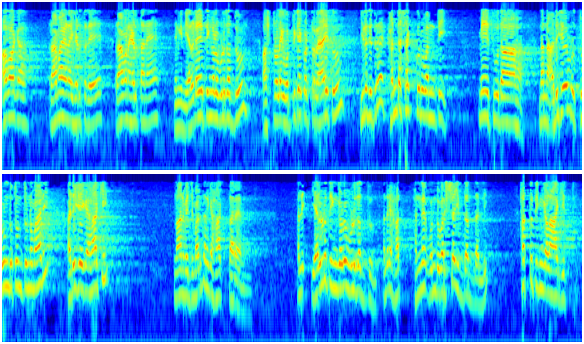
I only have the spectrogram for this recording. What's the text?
ಆವಾಗ ರಾಮಾಯಣ ಹೇಳ್ತದೆ, ರಾವಣ ಹೇಳ್ತಾನೆ ನಿನಗೆ ಎರಡೇ ತಿಂಗಳು ಉಳಿದದ್ದು, ಅಷ್ಟರೊಳಗೆ ಒಪ್ಪಿಗೆ ಕೊಟ್ಟರೆ ಆಯಿತು. ಇಲ್ಲದಿದ್ರೆ ಖಂಡಶಕ್ಕುರುವಂತಿ ಮೇಸೂದಾಹ ನನ್ನ ಅಡಿಗೆಯವರು ತುಂಡು ತುಂಡು ತುಂಡು ಮಾಡಿ, ಅಡಿಗೆಗೆ ಹಾಕಿ, ನಾನ್ ವೆಜ್ ಮಾಡಿ ನನಗೆ ಹಾಕ್ತಾರೆ ಅಂತ. ಅಲ್ಲಿ ಎರಡು ತಿಂಗಳು ಉಳಿದದ್ದು. ಅಂದ್ರೆ ಹನ್ನೆ, ಒಂದು ವರ್ಷ ಇದ್ದದ್ದಲ್ಲಿ ಹತ್ತು ತಿಂಗಳಾಗಿತ್ತು.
